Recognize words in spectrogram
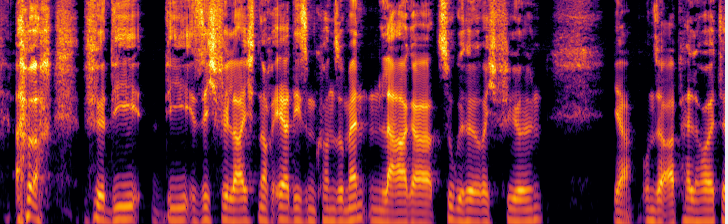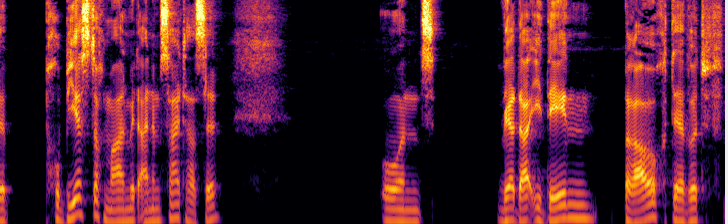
Aber für die, die sich vielleicht noch eher diesem Konsumentenlager zugehörig fühlen, ja, unser Appell heute, probier's doch mal mit einem Side-Hustle. Und wer da Ideen braucht, der wird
